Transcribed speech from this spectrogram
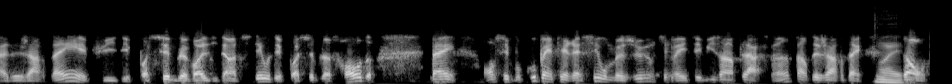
à Desjardins et puis des possibles vols d'identité ou des possibles fraudes, ben, on s'est beaucoup intéressé aux mesures qui avaient été mises en place hein, par Desjardins. Ouais. Donc,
